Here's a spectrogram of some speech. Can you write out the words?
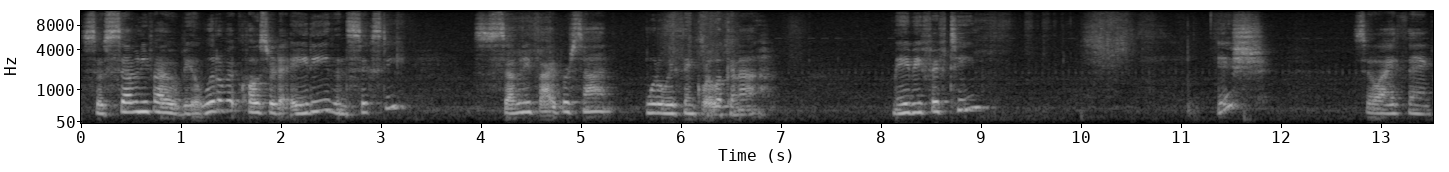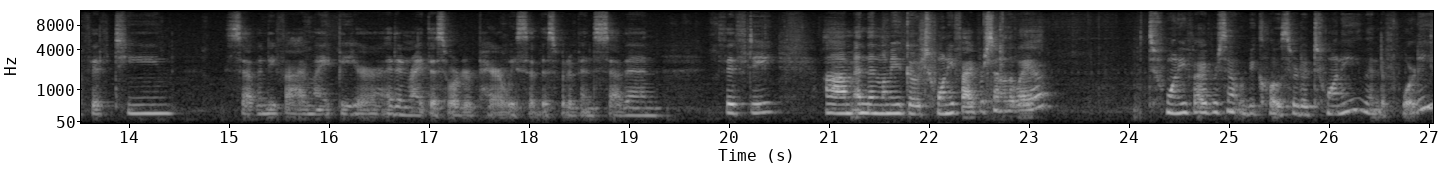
So 75 would be a little bit closer to 80 than 60. 75%, what do we think we're looking at? Maybe 15? So I think 15, 75 might be here. I didn't write this ordered pair. We said this would have been 750. Um, and then let me go 25% of the way up. 25% would be closer to 20 than to 40.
